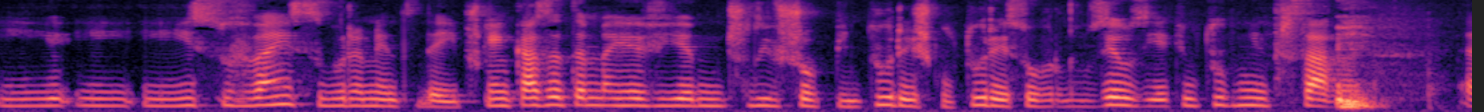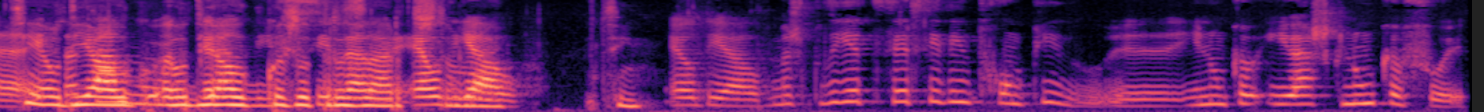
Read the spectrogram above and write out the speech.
e, e, e, isso vem seguramente daí, porque em casa também havia muitos livros sobre pintura e escultura e sobre museus e aquilo tudo me interessava. Eh, Sim, uh, é, o diálogo, é o diálogo com as outras artes É o também. diálogo. Sim. É o diálogo, mas podia ter sido interrompido uh, e nunca, eu acho que nunca foi.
